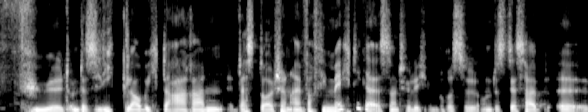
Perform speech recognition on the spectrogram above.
fühlt. Und das liegt, glaube ich, daran, dass Deutschland einfach viel mächtiger ist natürlich in Brüssel und es deshalb äh,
